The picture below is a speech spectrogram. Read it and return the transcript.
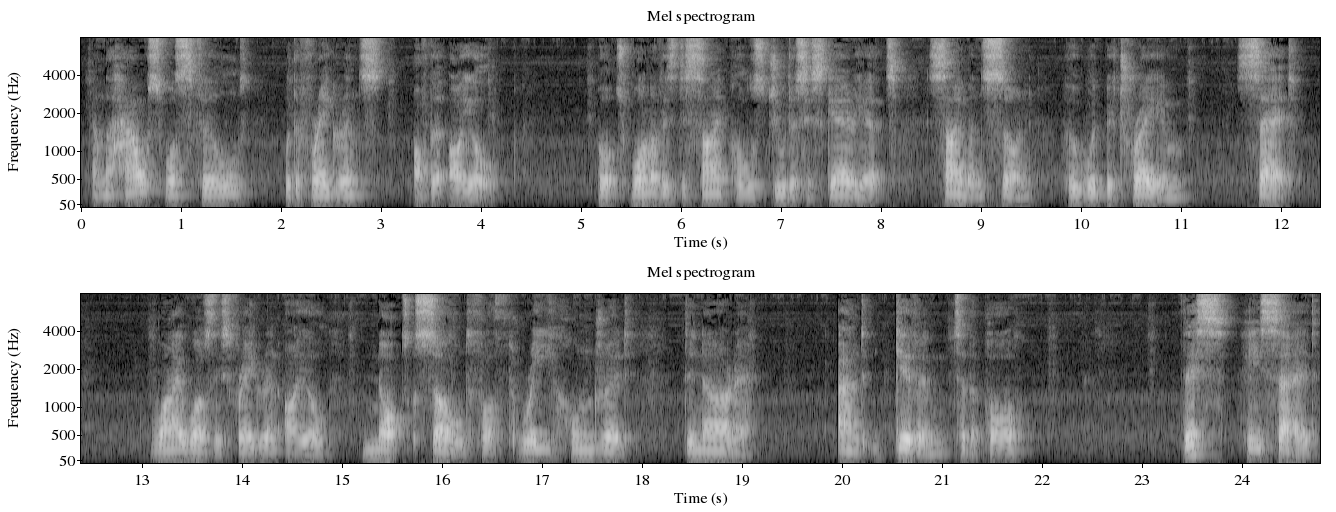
And the house was filled with the fragrance of the oil. But one of his disciples, Judas Iscariot, Simon's son, who would betray him, said, Why was this fragrant oil not sold for three hundred denarii and given to the poor? This he said,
